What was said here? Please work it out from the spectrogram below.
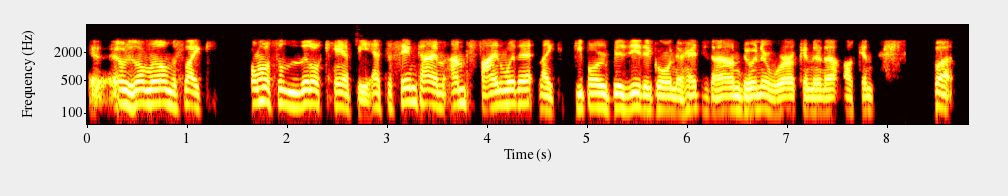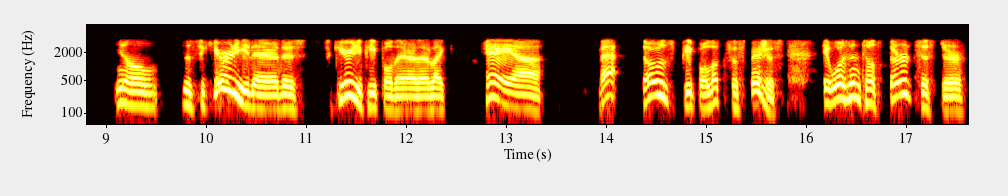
it, it was almost like almost a little campy. At the same time, I'm fine with it. Like people are busy, they're going their heads down, doing their work, and they're not looking. But you know, the security there, there's security people there. They're like, hey, uh, that those people look suspicious. It wasn't until third sister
